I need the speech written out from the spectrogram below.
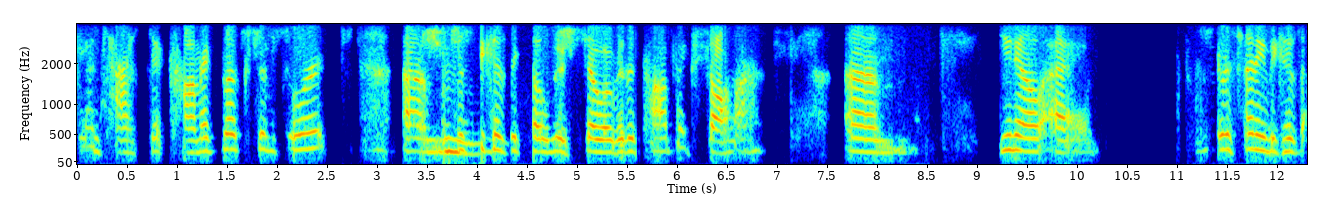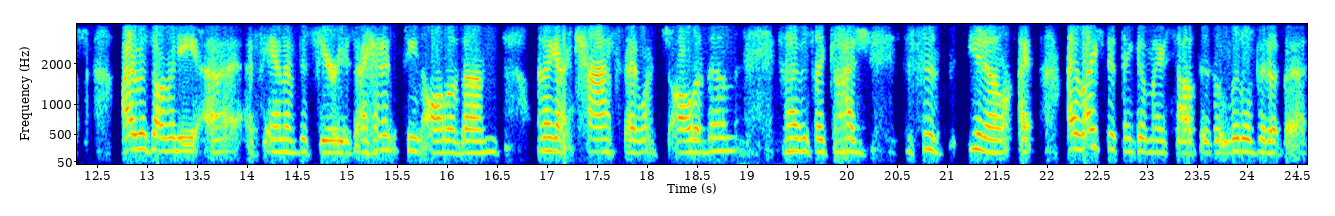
fantastic comic books of sorts um just Mhm. because the kills are so over the top like saw um you know uh it was funny because I was already uh, a fan of the series. I hadn't seen all of them. When I got cast, I watched all of them, and I was like, God, this is, you know, I I like to think of myself as a little bit of a,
